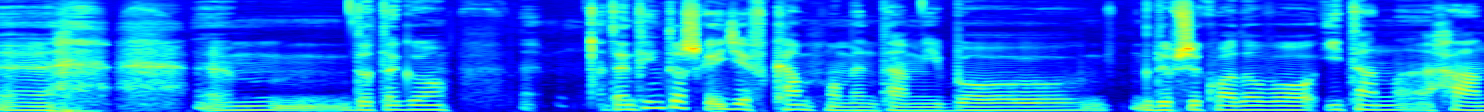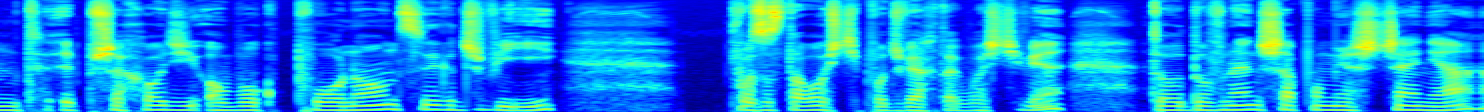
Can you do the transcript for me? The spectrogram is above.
Do tego ten film troszkę idzie w kamp momentami, bo gdy przykładowo Ethan Hunt przechodzi obok płonących drzwi, pozostałości po drzwiach tak właściwie, to do wnętrza pomieszczenia,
